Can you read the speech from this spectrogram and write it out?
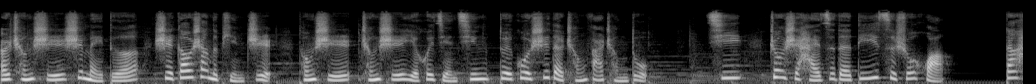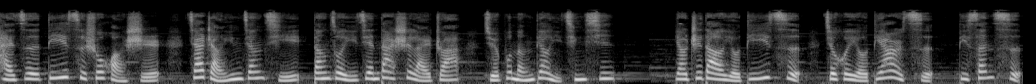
而诚实是美德，是高尚的品质，同时诚实也会减轻对过失的惩罚程度。七。重视孩子的第一次说谎。当孩子第一次说谎时，家长应将其当做一件大事来抓，绝不能掉以轻心。要知道，有第一次就会有第二次、第三次。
